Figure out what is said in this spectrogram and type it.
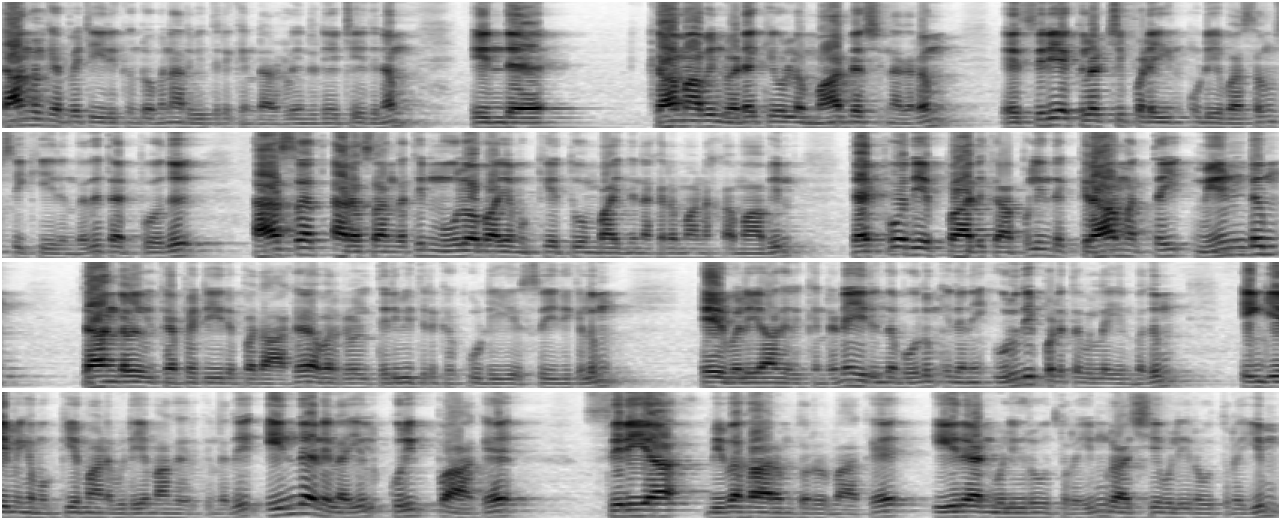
தாங்கள் கைப்பற்றி இருக்கின்றோம் என அறிவித்திருக்கின்றார்கள். இன்று நேற்றைய தினம் இந்த காமாவின் வடக்கே உள்ள மார்டஷ் நகரம் சிறிய கிளர்ச்சி படையின் உடைய வசம் சிக்கியிருந்தது. தற்போது ஆசாத் அரசாங்கத்தின் மூலோபாய முக்கியத்துவம் வாய்ந்த நகரமான ஹமாவின் தற்போதைய பாதுகாப்பில் இந்த கிராமத்தை மீண்டும் தாங்கள் கைப்பற்றியிருப்பதாக அவர்கள் தெரிவித்திருக்கக்கூடிய செய்திகளும் வெளியாக இருக்கின்றன. இருந்தபோதும் இதனை உறுதிப்படுத்தவில்லை என்பதும் இங்கே மிக முக்கியமான விடயமாக இருக்கின்றது. இந்த நிலையில் குறிப்பாக சிரியா விவகாரம் தொடர்பாக ஈரான் வெளியுறவுத்துறையும் ரஷ்ய வெளியுறவுத்துறையும்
